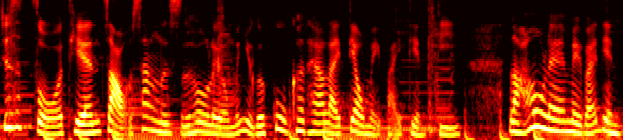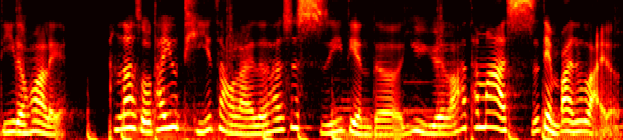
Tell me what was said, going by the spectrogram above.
就是昨天早上的时候嘞，我们有个顾客他要来吊美白点滴，然后嘞，美白点滴的话嘞。那时候他又提早来了，他是十一点的预约，然后他他妈十点半就来了，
